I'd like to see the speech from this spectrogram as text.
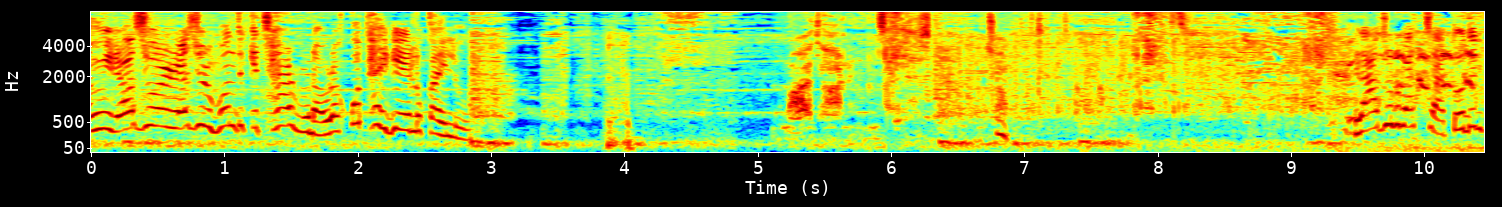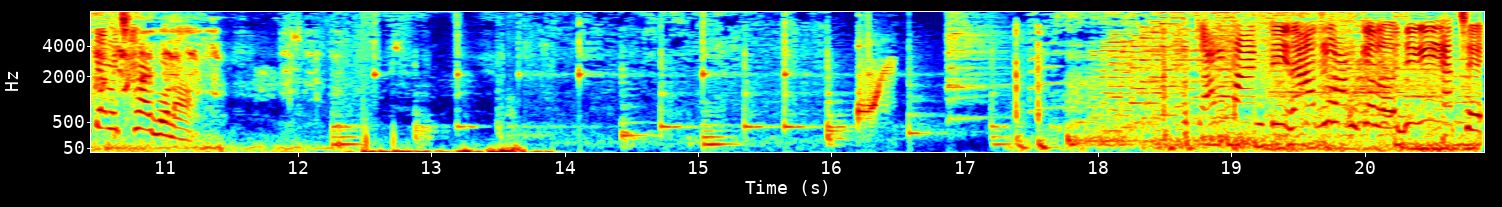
আমি রাজু আর রাজুর বন্ধুকে ছাড়বো না ওরা কোথায় গিয়ে লুকাইলো? রাজুর বাচ্চা তোদেরকে আমি ছাড়বো না। চলো আন্টি রাজু আঙ্কেল ওইদিকে গেছে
